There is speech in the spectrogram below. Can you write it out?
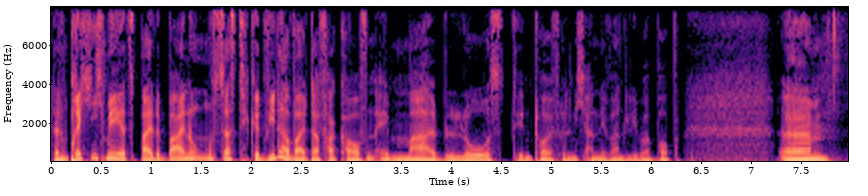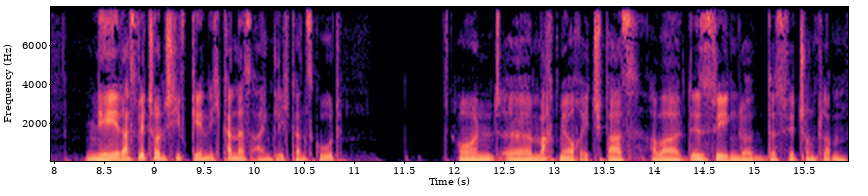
Dann breche ich mir jetzt beide Beine und muss das Ticket wieder weiterverkaufen. Ey, mal bloß den Teufel nicht an die Wand, lieber Bob. Ähm, Nee, das wird schon schief gehen. Ich kann das eigentlich ganz gut. Und äh, macht mir auch echt Spaß. Aber deswegen, das wird schon klappen.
